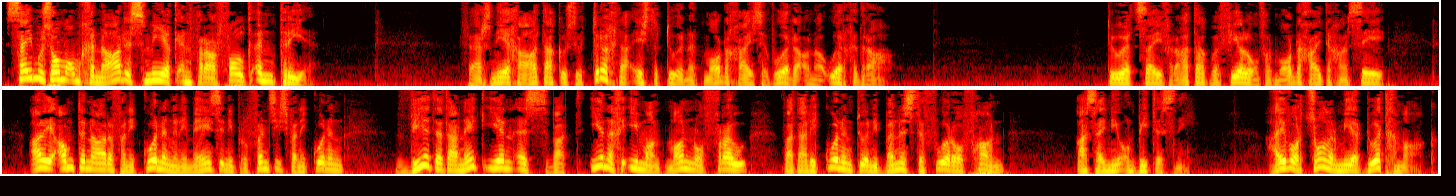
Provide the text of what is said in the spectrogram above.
Sy moes hom om genade smeek en vir haar volk intree. Vers 9 Hatak is toe terug na Ester toe en het Mordegai se woorde aan haar oorgedra. Toe het sy vir Hatak beveel om vir Mordegai te gaan sê: Al die amptenare van die koning en die mense in die provinsies van die koning weet dat daar net een is wat enige iemand, man of vrou, wat na die koning toe in die binneste voorhof gaan as hy nie ontbied is nie. Hy word sonder meer doodgemaak.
